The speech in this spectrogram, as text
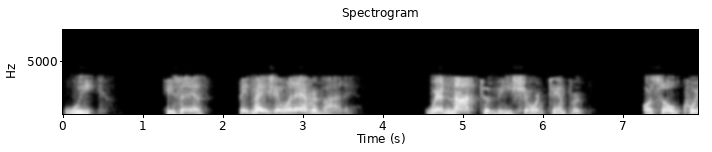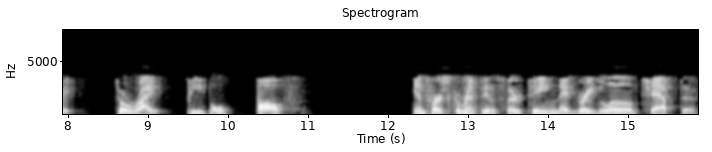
weak. He says, be patient with everybody. We're not to be short tempered or so quick to write people off. In 1 Corinthians 13, that great love chapter,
